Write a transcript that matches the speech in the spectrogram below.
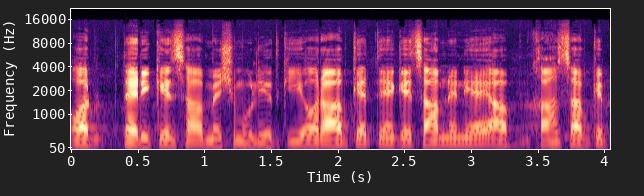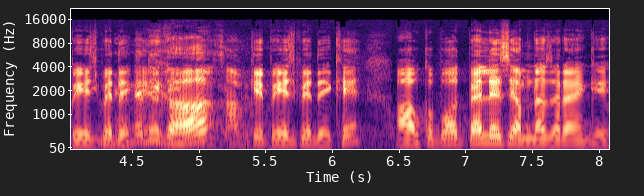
اور تحریک انصاف میں شمولیت کی ہے اور آپ کہتے ہیں کہ سامنے نہیں آئے آپ خان صاحب کے پیج پہ دیکھیں خان صاحب کے پیج پہ دیکھیں آپ کو بہت پہلے سے ہم نظر آئیں گے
